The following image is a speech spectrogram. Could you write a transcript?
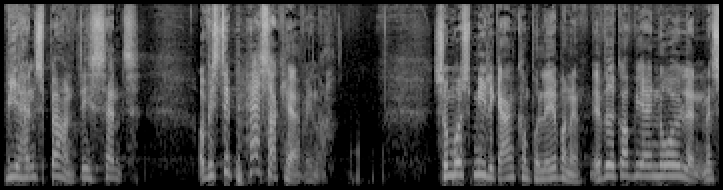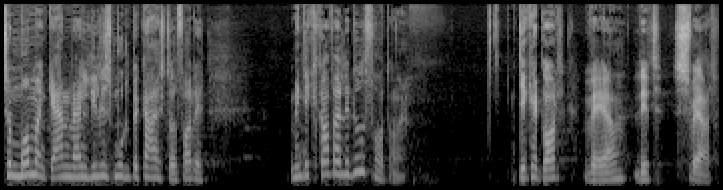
vi er hans børn, det er sandt. Og hvis det passer, kære venner, så må smilet gerne komme på læberne. Jeg ved godt, vi er i Nordjylland, men så må man gerne være en lille smule begejstret for det. Men det kan godt være lidt udfordrende. Det kan godt være lidt svært.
